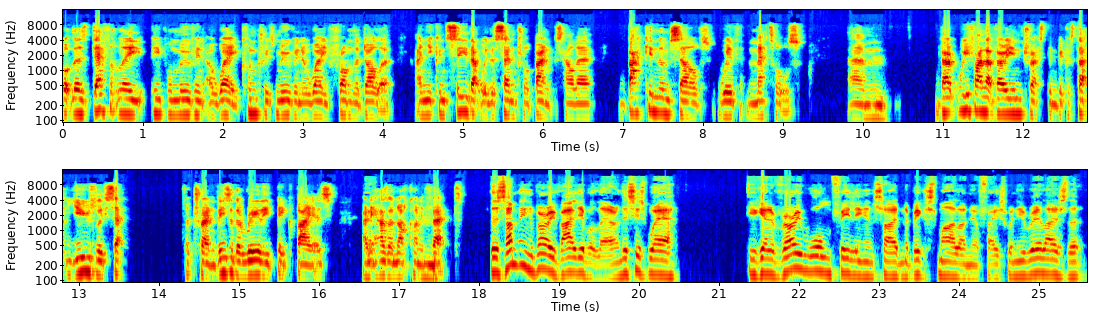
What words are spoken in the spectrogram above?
But there's definitely people moving away, countries moving away from the dollar, and you can see that with the central banks how they're backing themselves with metals. Um, that we find that very interesting because that usually sets a trend. These are the really big buyers, and it has a knock-on Mm. effect. There's something very valuable there, and this is where you get a very warm feeling inside and a big smile on your face when you realize that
